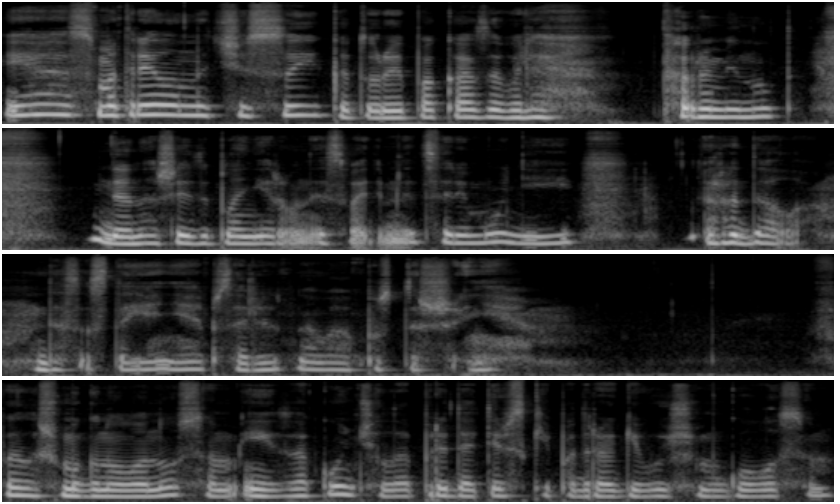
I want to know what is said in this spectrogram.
Я смотрела на часы, которые показывали пару минут до нашей запланированной свадебной церемонии, и рыдала до состояния абсолютного опустошения. Фэл шмыгнула носом и закончила предательски подрагивающим голосом.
